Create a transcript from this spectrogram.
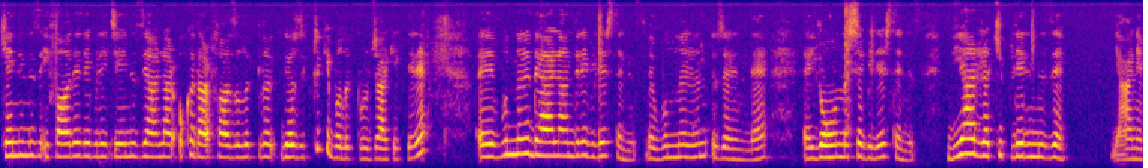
kendinizi ifade edebileceğiniz yerler o kadar fazlalıklı gözüktü ki balık burcu erkekleri. Bunları değerlendirebilirseniz ve bunların üzerinde yoğunlaşabilirseniz diğer rakiplerinizi yani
